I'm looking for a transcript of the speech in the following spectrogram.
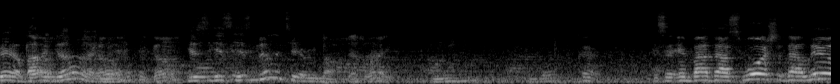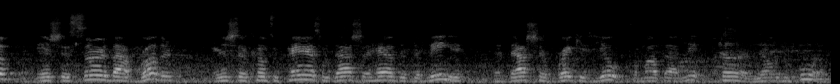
Yeah, by the gun, gun, man. gun. His his his military might. That's right. Mhm. Okay. It said, And by thy sword shalt thou live, and shalt serve thy brother, and it shall come to pass when thou shalt have the dominion, that thou shalt break his yoke from out thy neck. Con, and that was the point.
